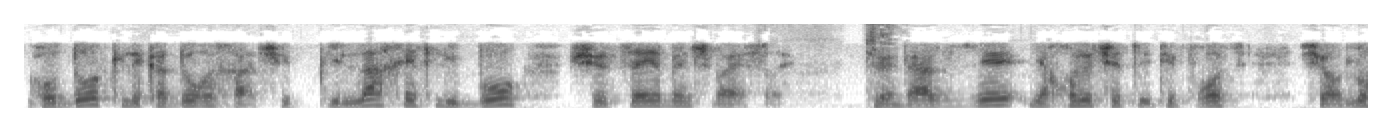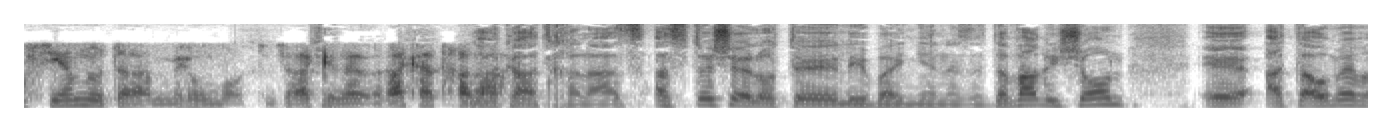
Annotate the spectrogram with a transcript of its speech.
הודות לכדור אחד שפילח את ליבו של צעיר בן 17. כן. ואז זה יכול להיות שתפרוץ, שעוד לא סיימנו את המהומות, זה רק, כן. זה רק ההתחלה. רק ההתחלה. אז, אז שתי שאלות uh, לי בעניין הזה. דבר ראשון, uh, אתה אומר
